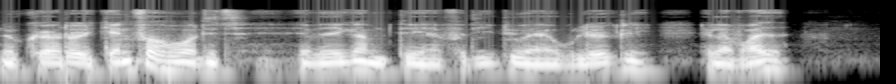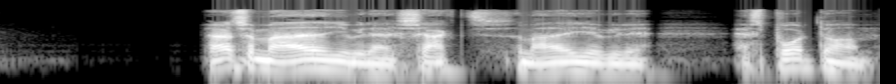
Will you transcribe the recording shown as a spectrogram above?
Nu kører du igen for hurtigt. Jeg ved ikke, om det er, fordi du er ulykkelig eller vred. Der er så meget, jeg ville have sagt, så meget, jeg ville have spurgt dig om.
